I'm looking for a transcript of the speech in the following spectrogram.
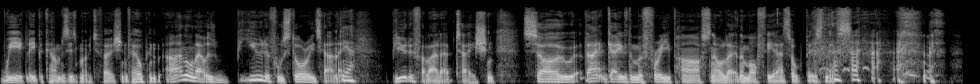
Weirdly, becomes his motivation for helping. I thought that was beautiful storytelling. Yeah beautiful adaptation. So that gave them a free pass, and I'll let them off the Azog business.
